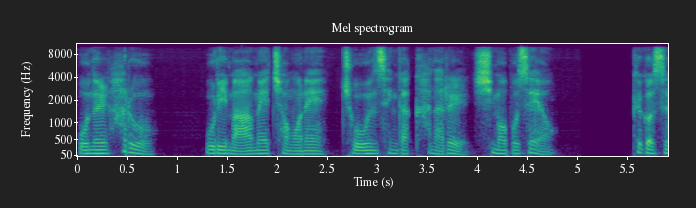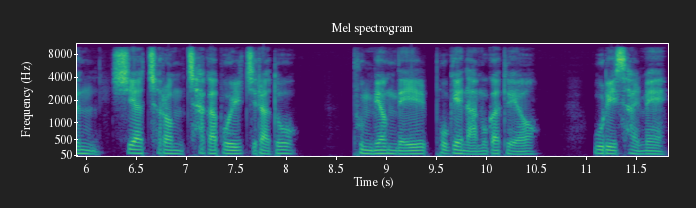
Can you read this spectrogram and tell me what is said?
오늘 하루 우리 마음의 정원에 좋은 생각 하나를 심어보세요. 그것은 씨앗처럼 작아 보일지라도 분명 내일 복의 나무가 되어 우리 삶에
